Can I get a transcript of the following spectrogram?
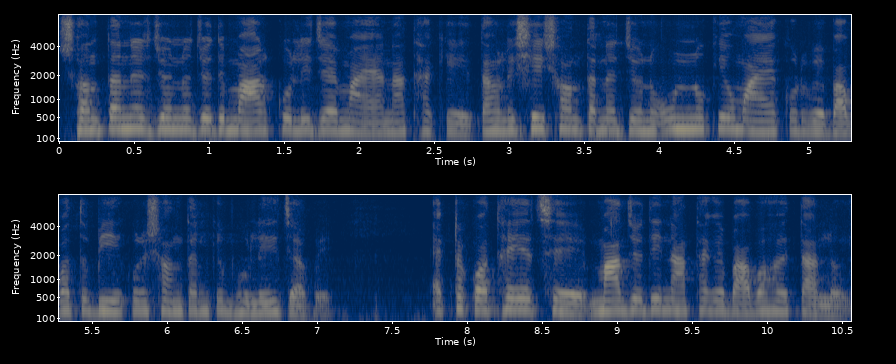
সন্তানের জন্য যদি মার কলিজায় মায়া না থাকে, তাহলে সেই সন্তানের জন্য অন্য কেউ মায়া করবে, বাবা তো বিয়ে করে সন্তানকে ভুলেই যাবে। একটা কথাই আছে, মা যদি না থাকে, বাবা হয় তালই।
